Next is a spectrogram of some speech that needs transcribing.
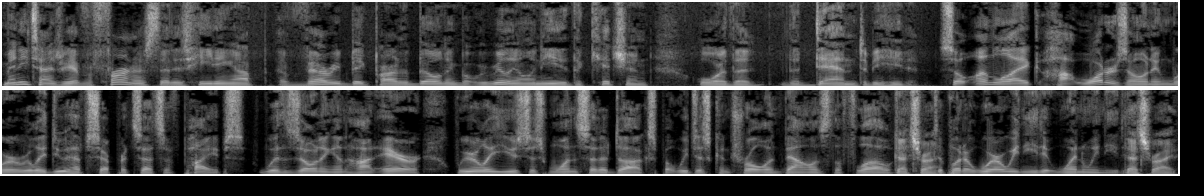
Many times we have a furnace that is heating up a very big part of the building, but we really only needed the kitchen or the, the den to be heated. So, unlike hot water zoning, where we really do have separate sets of pipes, with zoning and hot air, we really use just one set of ducts, but we just control and balance the flow. That's right. To put it where we need it, when we need it. That's right.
